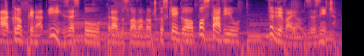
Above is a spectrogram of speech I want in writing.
A kropkę nad i zespół Radosława Mroczkowskiego postawił, wygrywając ze Zniczem.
